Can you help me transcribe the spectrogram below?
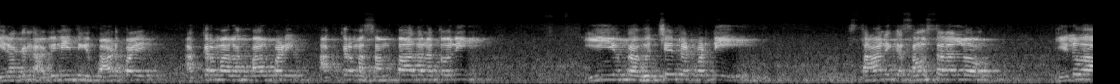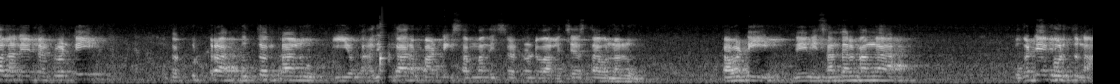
ఈ రకంగా అవినీతికి పాడుపై అక్రమాలకు పాల్పడి అక్రమ సంపాదనతోని ఈ యొక్క వచ్చేటటువంటి స్థానిక సంస్థలలో గెలవాలనేటటువంటి ఒక కుట్ర కుతంత్రాలు ఈ యొక్క అధికార పార్టీకి సంబంధించినటువంటి వాళ్ళు చేస్తూ ఉన్నారు. కాబట్టి నేను ఈ సందర్భంగా ఒకటే కోరుతున్నా.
